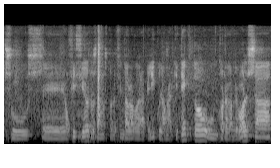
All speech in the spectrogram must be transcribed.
Sus eh, oficios los vamos conociendo a lo largo de la película, un arquitecto, un corredor de bolsa,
